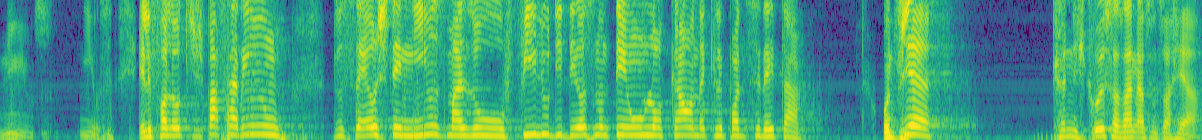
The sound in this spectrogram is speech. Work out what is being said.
Ninhos. Ninhos. Ele falou que os passarinhos dos céus têm ninhos, mas o filho de Deus não tem um local onde é ele pode se deitar. Und wir können nicht größer sein als unser Herr.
